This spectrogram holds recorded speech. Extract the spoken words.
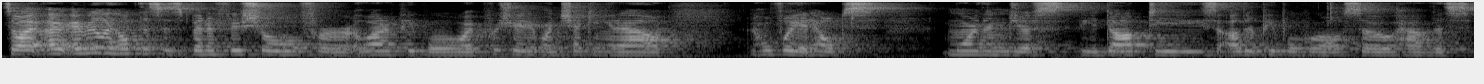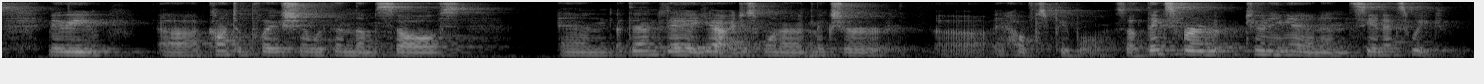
So I, I really hope this is beneficial for a lot of people. I appreciate everyone checking it out. And hopefully it helps more than just the adoptees, other people who also have this maybe uh, contemplation within themselves. And at the end of the day, yeah, I just want to make sure uh, it helps people. So thanks for tuning in and see you next week.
